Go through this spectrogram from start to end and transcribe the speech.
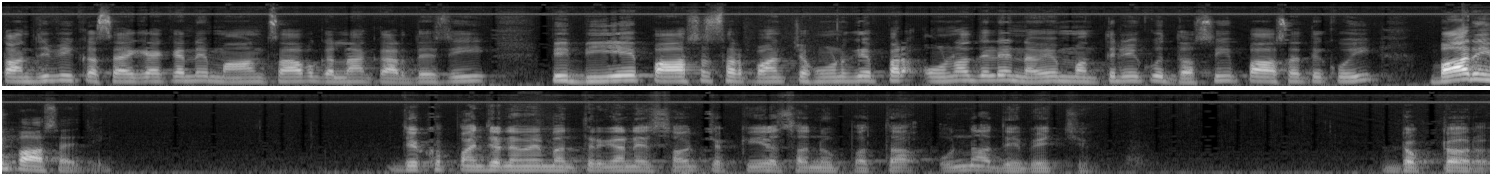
ਤੰਜ ਵੀ ਕੱਸਿਆ ਗਿਆ ਕਹਿੰਦੇ ਮਾਨ ਸਾਹਿਬ ਗੱਲਾਂ ਕਰਦੇ ਸੀ ਵੀ ਬੀਏ ਪਾਸ ਸਰਪੰਚ ਹੋਣਗੇ ਪਰ ਉਹਨਾਂ ਦੇ ਜਿਹੜੇ ਨਵੇਂ ਮੰਤਰੀ ਕੋਈ 10ਵੀਂ ਪਾਸ ਹੈ ਤੇ ਕੋਈ 12ਵੀਂ ਪਾਸ ਹੈ ਜੀ। ਦੇਖੋ, ਪੰਜ ਨਵੇਂ ਮੰਤਰੀਆਂ ਨੇ ਸਹੁੰ ਚੱਕੀ ਹੈ, ਸਾਨੂੰ ਪਤਾ, ਉਹਨਾਂ ਦੇ ਵਿੱਚ ਡਾਕਟਰ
